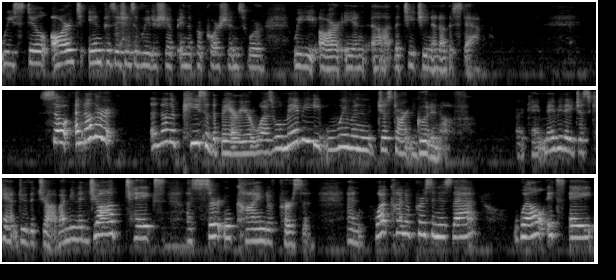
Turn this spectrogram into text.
We still aren't in positions of leadership in the proportions where we are in uh, the teaching and other staff. So another another piece of the barrier was well maybe women just aren't good enough Okay, maybe they just can't do the job. I mean, the job takes a certain kind of person. And what kind of person is that? Well, it's a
